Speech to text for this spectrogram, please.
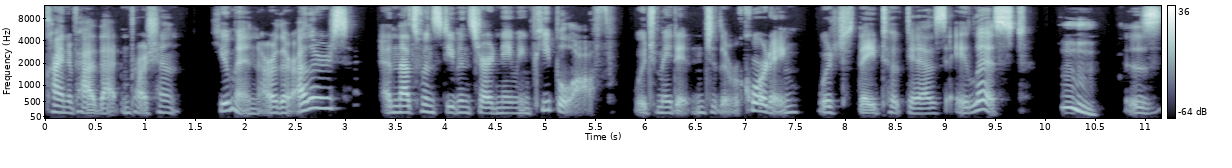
kind of had that impression. Human, are there others? And that's when Steven started naming people off, which made it into the recording, which they took as a list. Hmm. Because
